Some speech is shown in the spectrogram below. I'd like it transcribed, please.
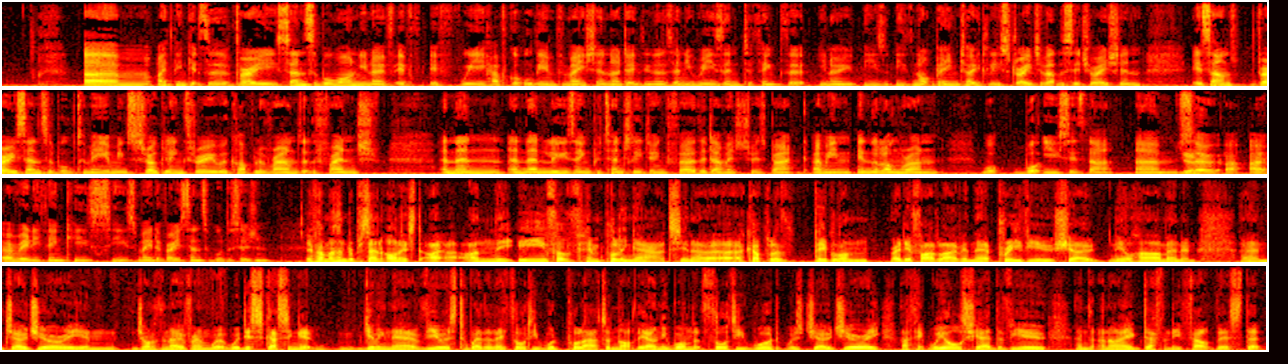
Um, I think it's a very sensible one. You know, if, if if we have got all the information, I don't think there's any reason to think that you know he's he's not being totally straight about the situation. It sounds very sensible to me. I mean, struggling through a couple of rounds at the French, and then and then losing, potentially doing further damage to his back. I mean, in the long run, what what use is that? Um, Yeah. So I, I really think he's he's made a very sensible decision. If I'm 100% honest, I, on the eve of him pulling out, you know, a, a couple of people on Radio 5 Live in their preview show, Neil Harman and, and Jo Durie and Jonathan Overend were, were discussing it, giving their view as to whether they thought he would pull out or not. The only one that thought he would was Jo Durie. I think we all shared the view, and, and I definitely felt this, that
